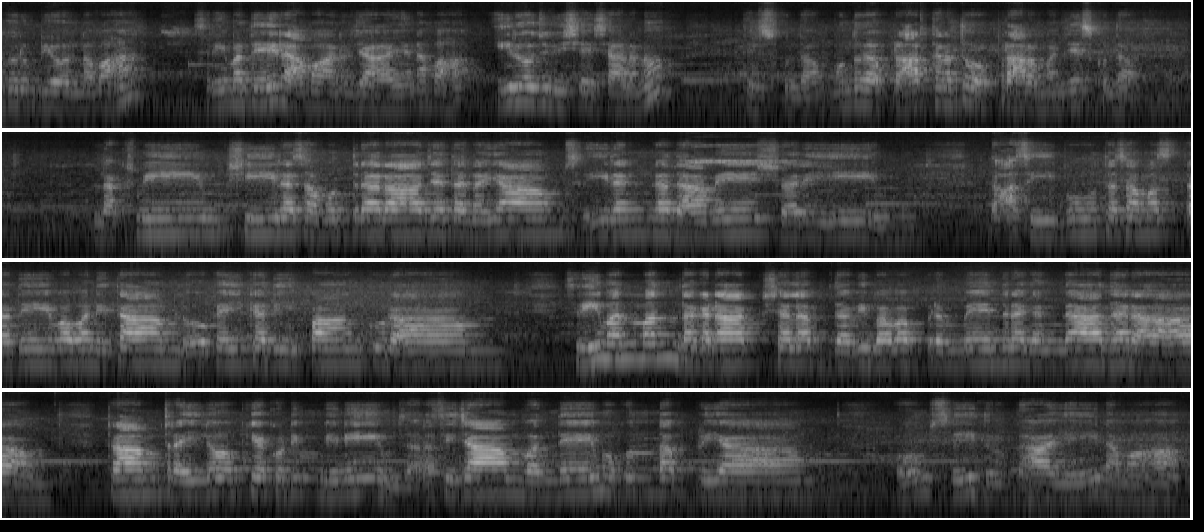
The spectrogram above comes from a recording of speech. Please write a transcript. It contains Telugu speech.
గురుభ్యో నమ. శ్రీమతే రామానుజాయ నమ. ఈరోజు విశేషాలను తెలుసుకుందాం. ముందుగా ప్రార్థనతో ప్రారంభం చేసుకుందాం. లక్ష్మీం క్షీర సముద్ర రాజతనయాం శ్రీరంగధామేశ్వరీం. దాసీభూత సమస్త దేవవనితాం లోకైక దీపాంకురాం శ్రీమన్మందకటాక్షలబ్ధ విభవ బ్రహ్మేంద్ర గంగాధరాం త్రాం త్రైలోక్యకుటుంబినీం సరసిజాం వందే ముకుంద ప్రియాం ఓం శ్రీ దుర్గాయై నమ.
